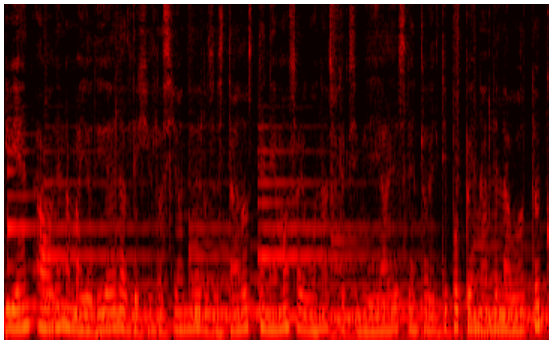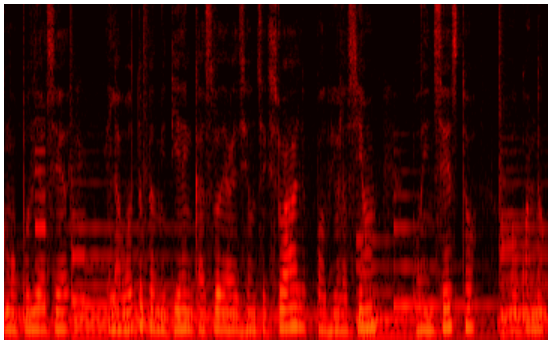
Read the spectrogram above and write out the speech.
Y bien, ahora en la mayoría de las legislaciones de los estados tenemos algunas flexibilidades dentro del tipo penal del aborto, como podría ser el aborto permitido en caso de agresión sexual, por violación, por incesto, o cuando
